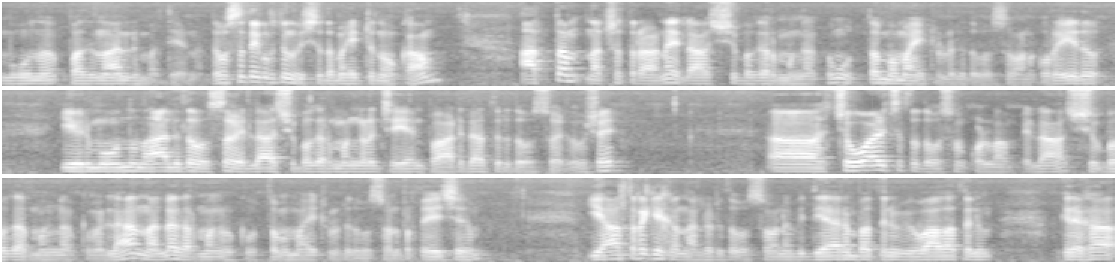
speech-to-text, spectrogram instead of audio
മൂന്ന് പതിനാലിനും മധ്യമാണ് ദിവസത്തെക്കുറിച്ചൊന്ന് വിശദമായിട്ട് നോക്കാം. അത്തം നക്ഷത്രമാണ് എല്ലാ ശുഭകർമ്മങ്ങൾക്കും ഉത്തമമായിട്ടുള്ളൊരു ദിവസമാണ്. കുറേ ഈ ഒരു മൂന്ന് നാല് ദിവസം എല്ലാ ശുഭകർമ്മങ്ങളും ചെയ്യാൻ പാടില്ലാത്തൊരു ദിവസമായിരുന്നു. പക്ഷേ ചൊവ്വാഴ്ചത്തെ ദിവസം കൊള്ളാം. എല്ലാ ശുഭകർമ്മങ്ങൾക്കും എല്ലാ നല്ല കർമ്മങ്ങൾക്കും ഉത്തമമായിട്ടുള്ളൊരു ദിവസമാണ്. പ്രത്യേകിച്ച് യാത്രയ്ക്കൊക്കെ നല്ലൊരു ദിവസമാണ്. വിദ്യാരംഭത്തിനും വിവാഹത്തിനും ഗ്രഹ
